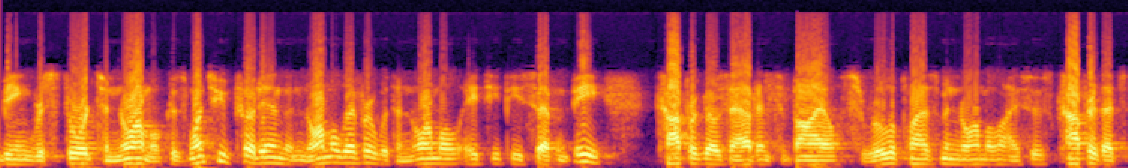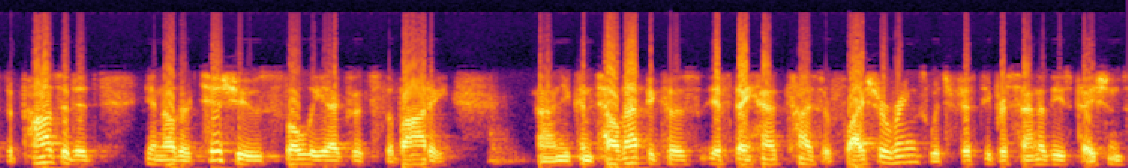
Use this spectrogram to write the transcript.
being restored to normal. Because once you put in the normal liver with a normal ATP7B, copper goes out into bile, ceruloplasmin normalizes, copper that's deposited in other tissues slowly exits the body. And you can tell that because if they had Kayser-Fleischer rings, which 50% of these patients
